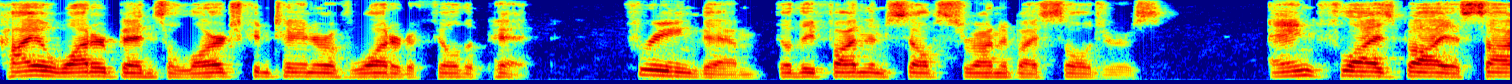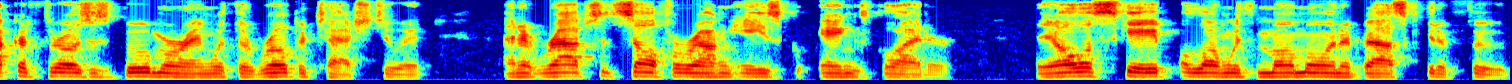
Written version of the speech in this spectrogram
Kaya waterbends a large container of water to fill the pit, freeing them, though they find themselves surrounded by soldiers. Aang flies by as Sokka throws his boomerang with a rope attached to it, and it wraps itself around A's, Aang's glider. They all escape along with Momo and a basket of food.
